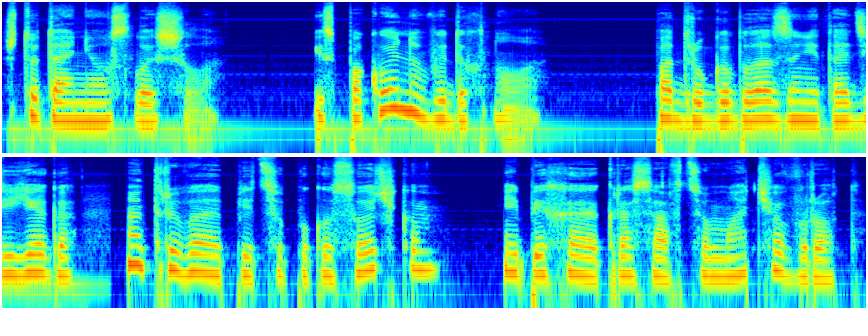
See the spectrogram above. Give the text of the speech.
что та не услышала. И спокойно выдохнула. Подруга была занята Диего, отрывая пиццу по кусочкам и пихая красавцу мачо в рот.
